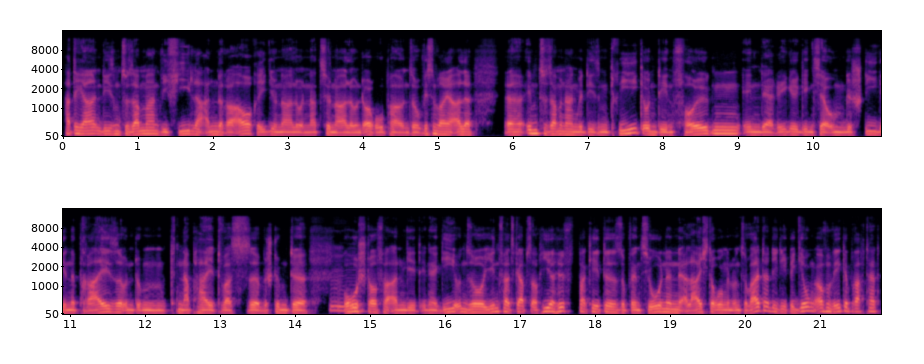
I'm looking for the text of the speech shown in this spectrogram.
hatte ja in diesem Zusammenhang, wie viele andere auch, regionale und nationale und Europa und so, wissen wir ja alle, äh, im Zusammenhang mit diesem Krieg und den Folgen. In der Regel ging es ja um gestiegene Preise und um Knappheit, was äh, bestimmte mhm. Rohstoffe angeht, Energie und so. Jedenfalls gab es auch hier Hilfspakete, Subventionen, Erleichterungen und so weiter, die die Regierung auf den Weg gebracht hat.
